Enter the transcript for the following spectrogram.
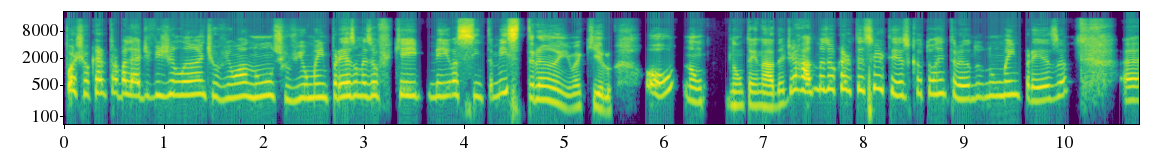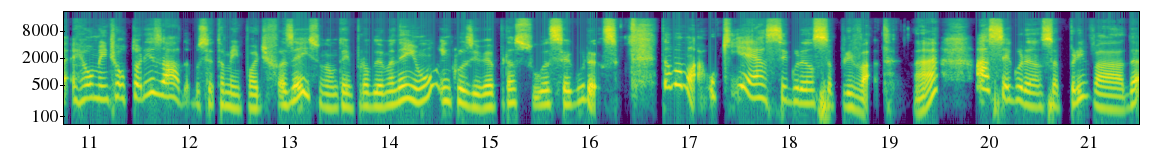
Poxa, eu quero trabalhar de vigilante, eu vi um anúncio, vi uma empresa, mas eu fiquei meio assim, tá meio estranho aquilo. Ou não, não tem nada de errado, mas eu quero ter certeza que eu estou entrando numa empresa uh, realmente autorizada. Você também pode fazer isso, não tem problema nenhum, inclusive é para sua segurança. Então vamos lá, o que é a segurança privada? Né? A segurança privada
